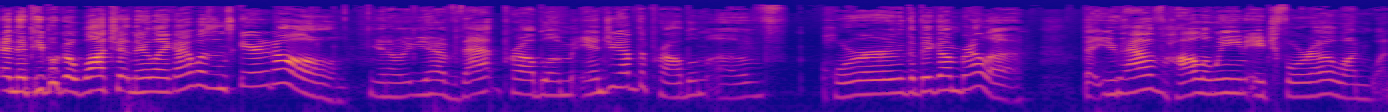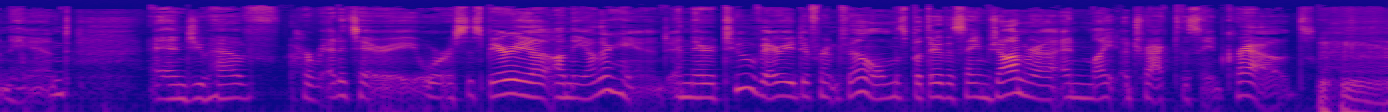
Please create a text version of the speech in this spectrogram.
And then people go watch it and they're like, I wasn't scared at all. You know, you have that problem, and you have the problem of horror, the big umbrella. That you have Halloween H4O on one hand, and you have Hereditary or Suspiria on the other hand, and they're two very different films, but they're the same genre and might attract the same crowds. Mm-hmm.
